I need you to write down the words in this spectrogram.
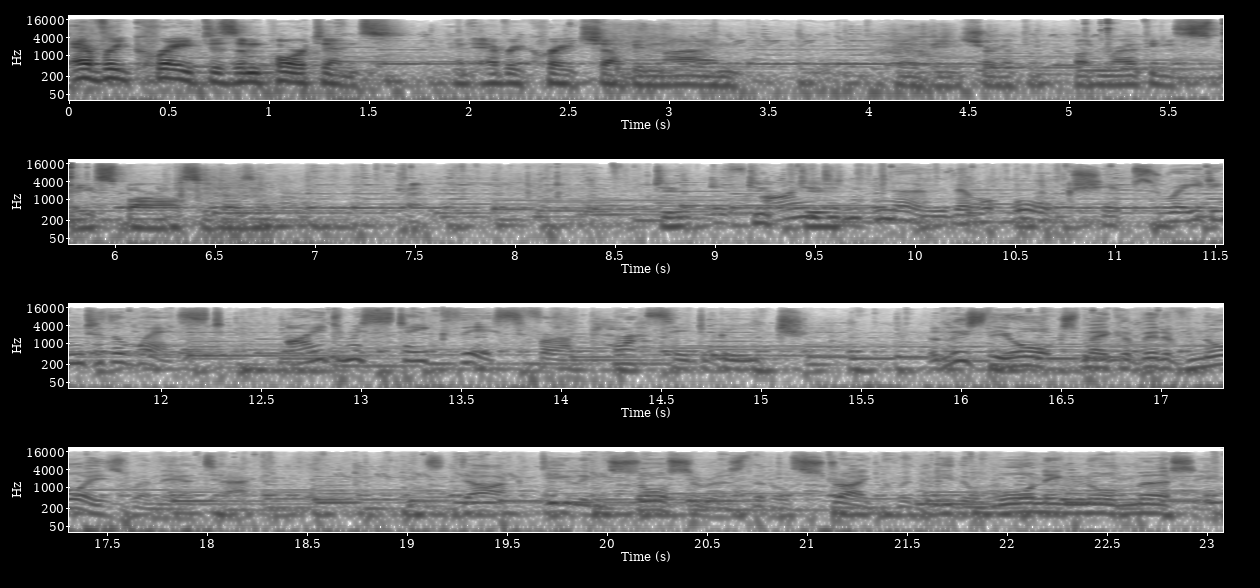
Every crate is important, and every crate shall be mine. Okay, being sure I got the button right. I think it's spacebar also does it. Okay. Do, If do, I do. didn't know there were orc ships raiding to the west, I'd mistake this for a placid beach. At least the orcs make a bit of noise when they attack. It's dark-dealing sorcerers that'll strike with neither warning nor mercy.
